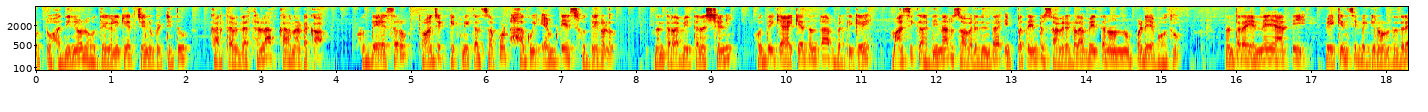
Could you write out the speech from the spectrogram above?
ಒಟ್ಟು ಹದಿನೇಳು ಹುದ್ದೆಗಳಿಗೆ ಅರ್ಜಿಯನ್ನು ಬಿಟ್ಟಿದ್ದು, ಕರ್ತವ್ಯದ ಸ್ಥಳ ಕರ್ನಾಟಕ. ಹುದ್ದೆ ಹೆಸರು ಪ್ರಾಜೆಕ್ಟ್ ಟೆಕ್ನಿಕಲ್ ಸಪೋರ್ಟ್ ಹಾಗೂ ಎಂಟಿಎಸ್ ಹುದ್ದೆಗಳು. ನಂತರ ವೇತನ ಶ್ರೇಣಿ, ಹುದ್ದೆಗೆ ಆಯ್ಕೆಯಾದಂಥ ಅಭ್ಯರ್ಥಿಗೆ ಮಾಸಿಕ ಹದಿನಾರು ಸಾವಿರದಿಂದ ಇಪ್ಪತ್ತೆಂಟು ಸಾವಿರಗಳ ವೇತನವನ್ನು ಪಡೆಯಬಹುದು. ನಂತರ N I R T vacancy ಬಗ್ಗೆ ನೋಡೋದಾದರೆ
